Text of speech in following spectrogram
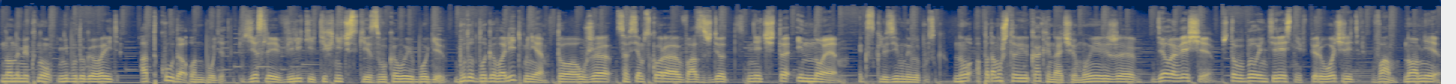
но намекну, не буду говорить откуда он будет. Если великие технические звуковые боги будут благоволить мне, то уже совсем скоро вас ждет нечто иное. Эксклюзивный выпуск. Ну, а потому что как иначе? Мы же делаем вещи, чтобы было интереснее, в первую очередь вам. Ну, а мне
